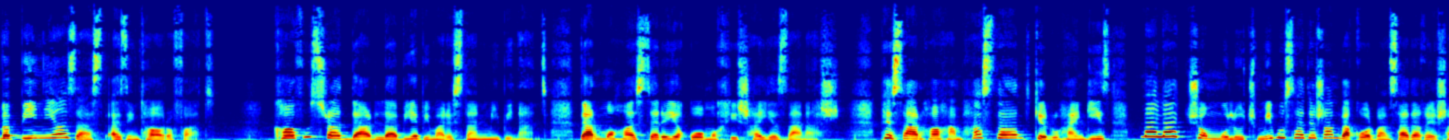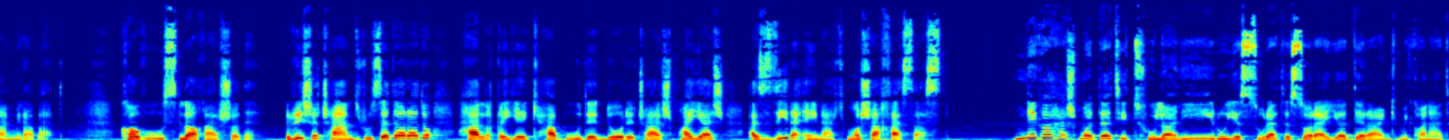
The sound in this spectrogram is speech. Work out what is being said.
و بینیاز است از این تعارفات. کاووس را در لابی بیمارستان می‌بینند در محاصره قوم و خیشهای زنش. پسرها هم هستند که روحنگیز ملک چون ملوچ میبوسدشان و قربان صدقهشان می‌رود. کاووس لاغر شده. ریش چند روزه دارد و حلقه کبود دور چشمهایش از زیر عینک مشخص است. نگاهش مدتی طولانی روی صورت سریا درنگ می کند.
